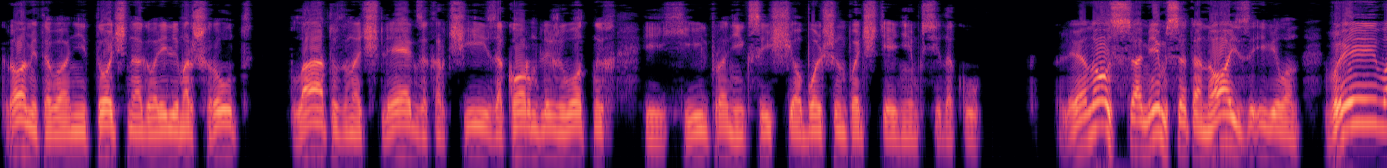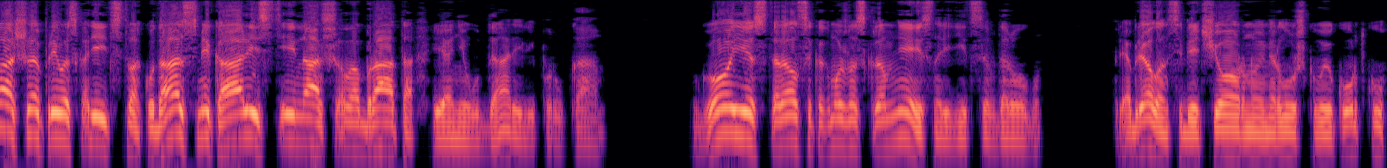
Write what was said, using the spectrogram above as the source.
Кроме того, они точно оговорили маршрут, плату за ночлег, за харчи, за корм для животных, и Хиль проникся еще большим почтением к седаку. «Клянусь самим сатаной», — заявил он, — «вы, ваше превосходительство, куда смекались и нашего брата?» И они ударили по рукам. Гойе старался как можно скромнее снарядиться в дорогу. Приобрел он себе черную мерлушковую куртку,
